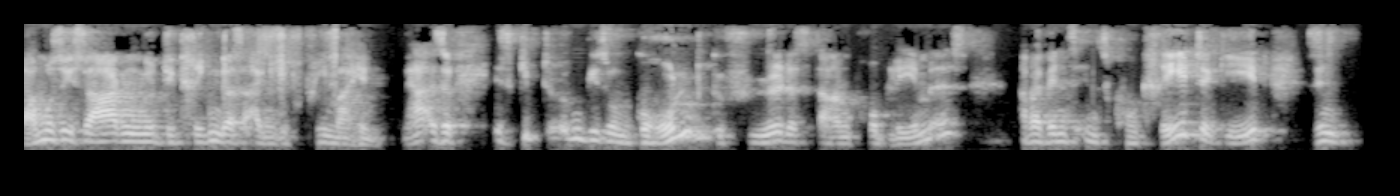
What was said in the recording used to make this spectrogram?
da muss ich sagen, die kriegen das eigentlich prima hin. Ja, also es gibt irgendwie so ein Grundgefühl, dass da ein Problem ist. Aber wenn es ins Konkrete geht, sind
